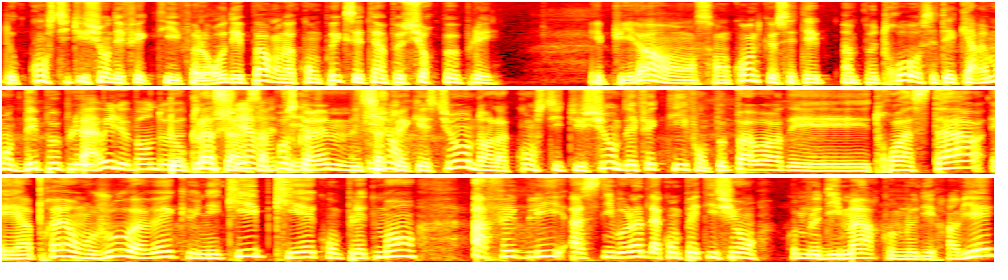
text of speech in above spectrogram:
de constitution d'effectifs. Alors au départ, on a compris que c'était un peu surpeuplé. Et puis là, on se rend compte que c'était un peu trop, c'était carrément dépeuplé. Bah oui, le banc de Donc là, ça, pose quand même une sacrée question dans la constitution de l'effectif. On ne peut pas avoir des trois stars et après on joue avec une équipe qui est complètement affaiblie à ce niveau-là de la compétition. Comme le dit Marc, comme le dit Javier,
